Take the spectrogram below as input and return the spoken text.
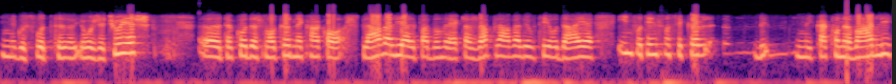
gospod eh, Jože Čuješ. E, tako da smo kar nekako splavali ali pa bom rekla zaplavali v te odaje in potem smo se kar nekako navadili.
